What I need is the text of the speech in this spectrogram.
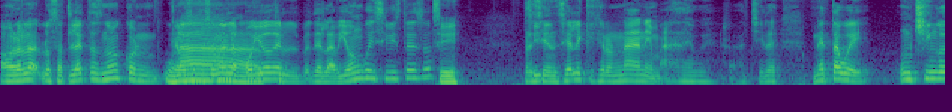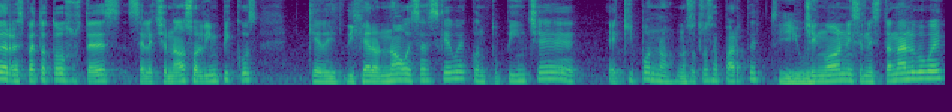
Ahora la- los atletas, ¿no? Con que Una- les ofrecieron el apoyo del, del avión, güey. ¿Sí viste eso? Sí. Presidencial y que dijeron, nada, ni madre, güey. Al Chile. Neta, güey. Un chingo de respeto a todos ustedes, seleccionados olímpicos, que di- dijeron, no, güey, ¿sabes qué, güey? Con tu pinche equipo, no. Nosotros aparte. Sí, güey. Chingón. Y si necesitan algo, güey,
